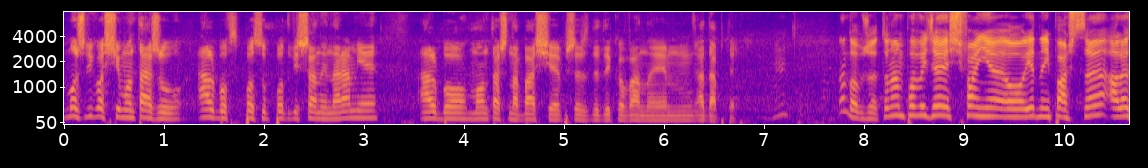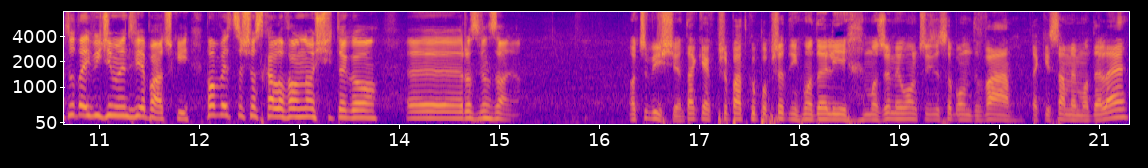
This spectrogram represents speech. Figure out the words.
możliwości montażu albo w sposób podwieszany na ramię, albo montaż na basie przez dedykowany mm, adapter. No dobrze, to nam powiedziałeś fajnie o jednej paczce, ale tutaj widzimy dwie paczki. Powiedz coś o skalowalności tego rozwiązania. Oczywiście, tak jak w przypadku poprzednich modeli, możemy łączyć ze sobą dwa takie same modele,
